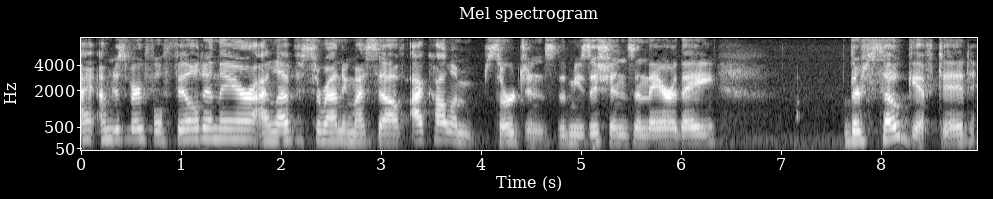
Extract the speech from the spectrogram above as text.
I, I'm just very fulfilled in there. I love surrounding myself. I call them surgeons, the musicians in there. They, they're so gifted,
